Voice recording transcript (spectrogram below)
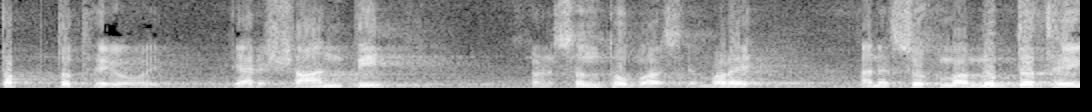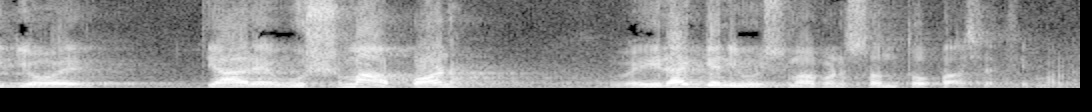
તપ્ત થયો હોય, ત્યારે શાંતિ, પણ સંતો પાસે મળે અને સુખમાં લુબ્ધ થઈ ગયો હોય, ત્યારે ઉષ્મા પણ, વૈરાગ્યની ઉષ્મા પણ સંતો પાસેથી મળે.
